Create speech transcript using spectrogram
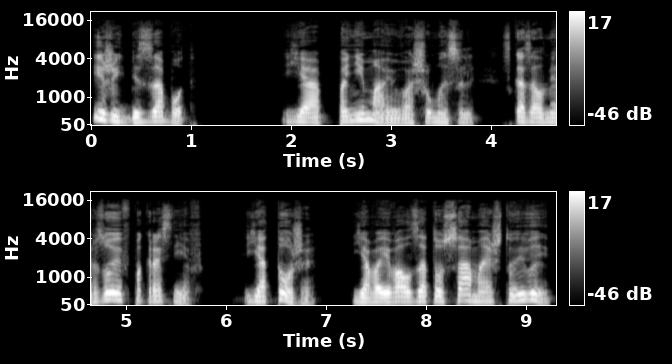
и жить без забот. «Я понимаю вашу мысль», — сказал Мирзоев, покраснев. «Я тоже. Я воевал за то самое, что и вы».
